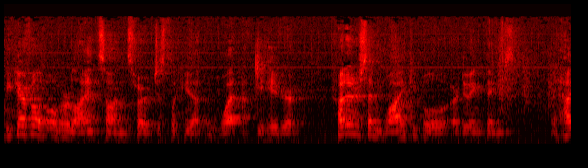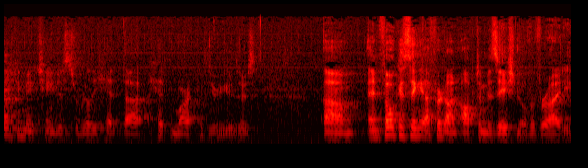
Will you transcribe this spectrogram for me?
be careful of over-reliance on sort of just looking at the what behavior. Try to understand why people are doing things and how you can make changes to really hit that, hit the mark with your users. Um, and focusing effort on optimization over variety.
